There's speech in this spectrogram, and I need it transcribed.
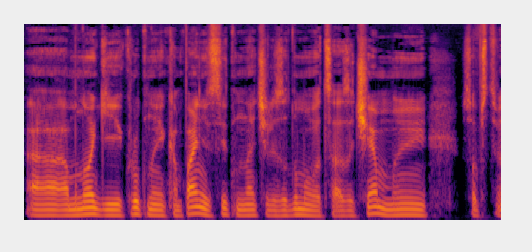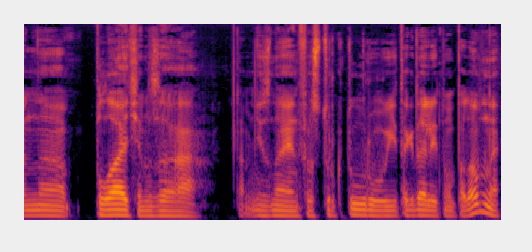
а многие крупные компании действительно начали задумываться, а зачем мы, собственно, платим за там, не знаю, инфраструктуру и так далее и тому подобное,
